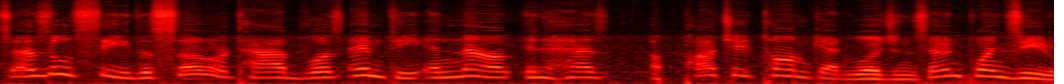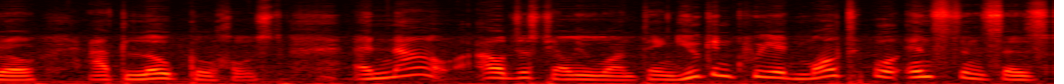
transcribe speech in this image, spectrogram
So as you'll see the server tab was empty and now it has Apache Tomcat version 7.0 at localhost. And now I'll just tell you one thing. You can create multiple instances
